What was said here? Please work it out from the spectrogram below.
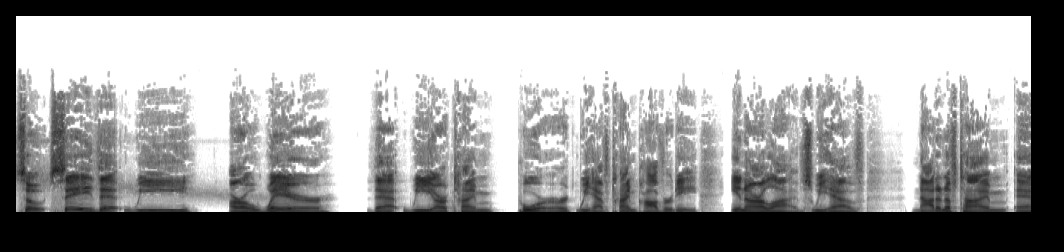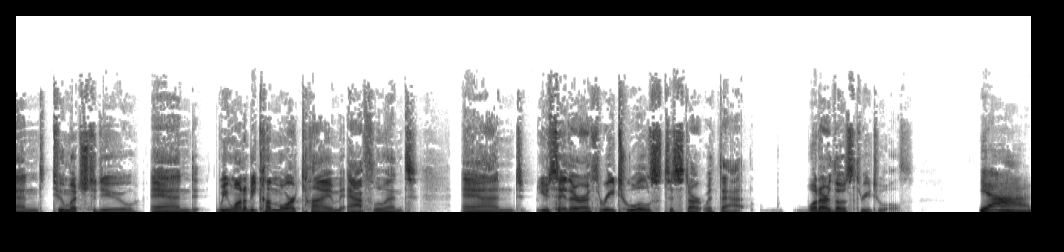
So say that we are aware that we are time poor or we have time poverty in our lives. We have not enough time and too much to do and we want to become more time affluent and you say there are three tools to start with that. What are those three tools? Yeah.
